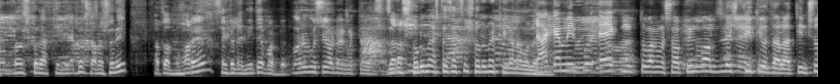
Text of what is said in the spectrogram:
অ্যাডভান্স করে আপনি কিন্তু সরাসরি আপনার ঘরে সাইকেলটা নিতে পারবেন। ঘরে বসে অর্ডার করতে পারবেন। যারা শোরুমে আসতে চাচ্ছে শোরুমের ঠিকানা বলে ঢাকা মিরপুর এক মুক্ত বাংলা শপিং কমপ্লেক্স তৃতীয় তলা তিনশো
